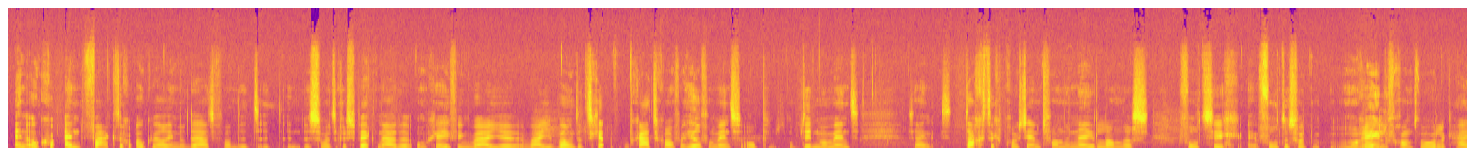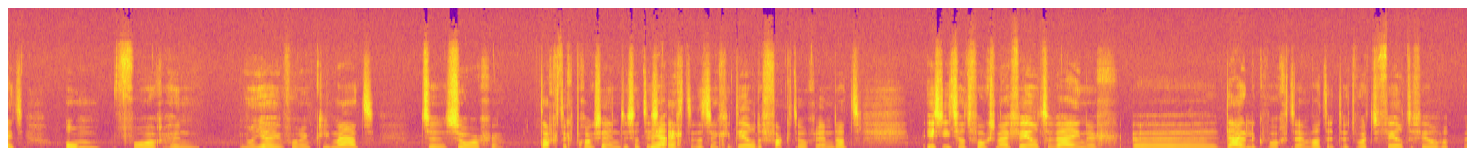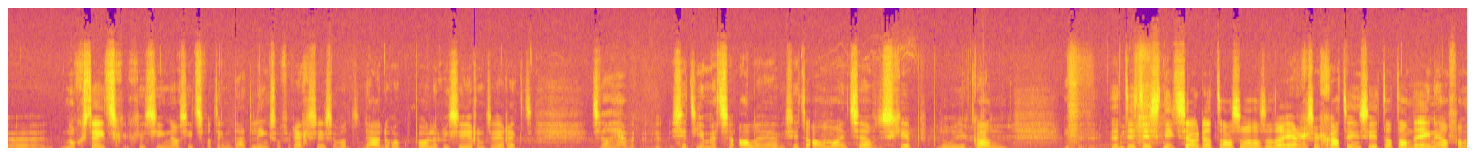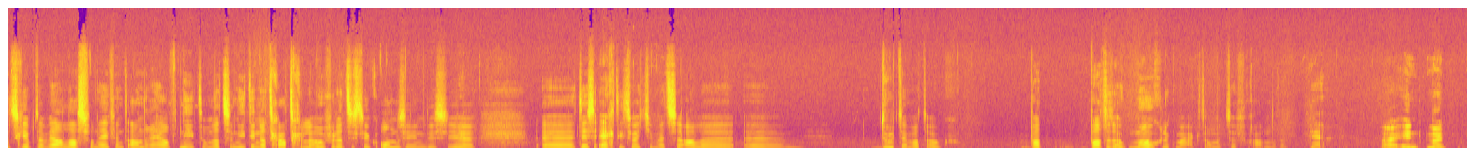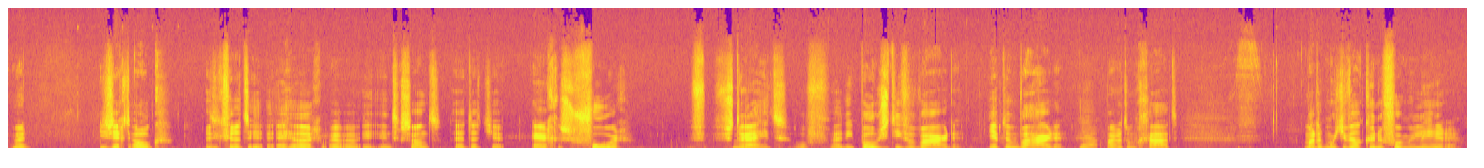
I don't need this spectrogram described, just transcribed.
en, ook, en vaak toch ook wel inderdaad van het, het, een soort respect naar de omgeving waar je, waar je woont. Dat ga- gaat gewoon voor heel veel mensen op. Op dit moment zijn 80% van de Nederlanders voelt, zich, eh, voelt een soort morele verantwoordelijkheid om voor hun milieu, voor hun klimaat te zorgen. 80%. Dus dat is Ja. echt dat is een gedeelde factor. En dat is iets wat volgens mij veel te weinig eh, duidelijk wordt. En wat het, het wordt veel te veel eh, nog steeds ge- gezien als iets wat inderdaad links of rechts is. En wat daardoor ook polariserend werkt. Terwijl ja, we, we zitten hier met z'n allen. Hè? We zitten allemaal in hetzelfde schip. Ik bedoel, je kan... Het, het is niet zo dat als er, als er ergens een gat in zit, dat dan de ene helft van het schip er wel last van heeft en de andere helft niet. Omdat ze niet in dat gat geloven. Dat is natuurlijk onzin. Dus je, eh, het is echt iets wat je met z'n allen ehm, doet en wat, ook, wat, wat het ook mogelijk maakt om het te veranderen. Maar, in, maar, maar je zegt ook, ik vind het heel erg uh, interessant hè, dat je ergens voor strijdt of hè, die positieve waarde. Je hebt een waarde Ja. waar het om gaat. Maar dat moet je wel kunnen formuleren.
